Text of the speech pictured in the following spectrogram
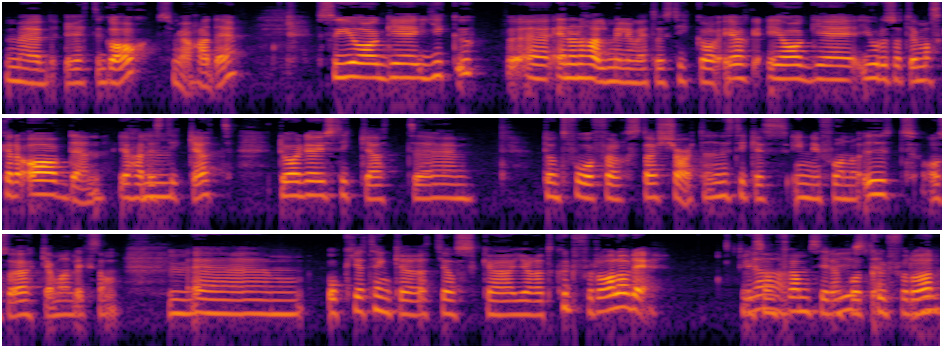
med rätt gage som jag hade. Så jag gick upp en och en halv millimeter stickor. Jag, jag gjorde så att jag maskade av den jag hade stickat. Då hade jag ju stickat de två första charten. Den stickas inifrån och ut och så ökar man liksom. Ehm, och jag tänker att jag ska göra ett kuddfodral av det. Liksom Ja, framsidan på ett kuddfodral.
